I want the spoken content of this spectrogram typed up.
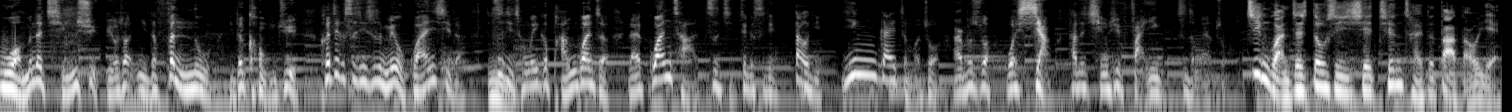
我们的情绪，比如说你的愤怒、你的恐惧和这个事情是没有关系的。自己成为一个旁观者来观察自己这个事情到底应该怎么做，而不是说我想他的情绪反应是怎么样做。尽管这都是一些天才的大导演，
